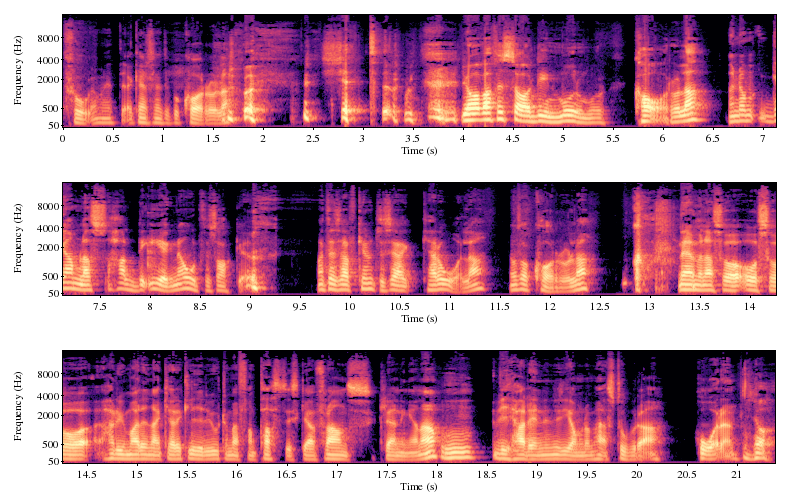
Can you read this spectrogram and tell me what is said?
Fråga mig inte, jag kanske inte på Corolla. Jätteroligt. Ja, varför sa din mormor Carola? Men de gamla hade egna ord för saker. Man tänkte, varför kan du inte säga Carola? De sa Corolla. Nej men alltså, och så hade ju Marina Kareklidu gjort de här fantastiska fransklänningarna. Mm. Vi hade en idé om de här stora håren Ja.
